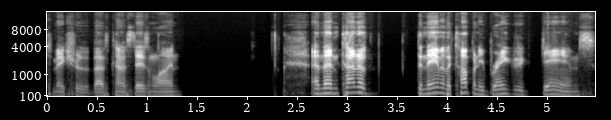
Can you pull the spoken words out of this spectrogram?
to make sure that that kind of stays in line. And then kind of the name of the company, Brain Games,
